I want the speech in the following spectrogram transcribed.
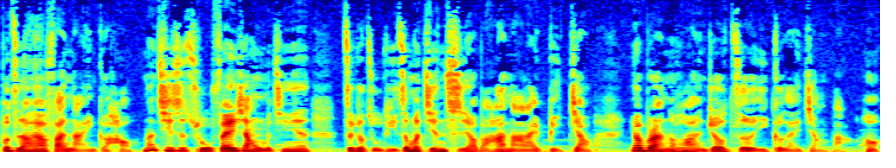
不知道要翻哪一个好，那其实除非像我们今天这个主题这么坚持要把它拿来比较，要不然的话你就择一个来讲吧。哈、嗯，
